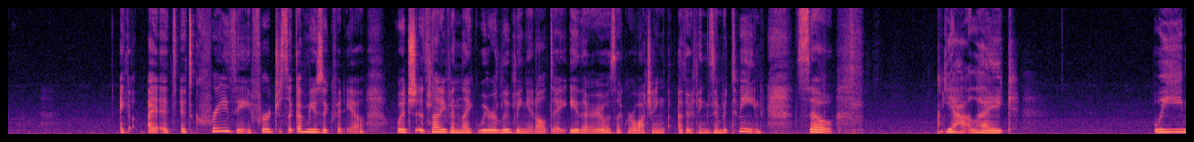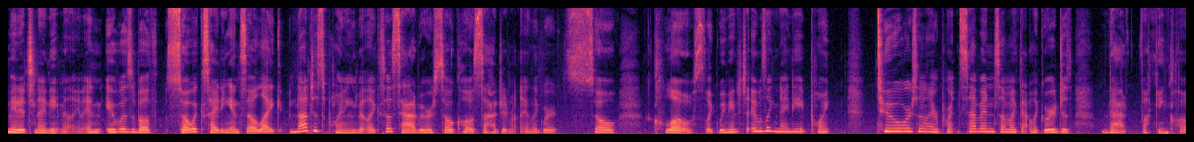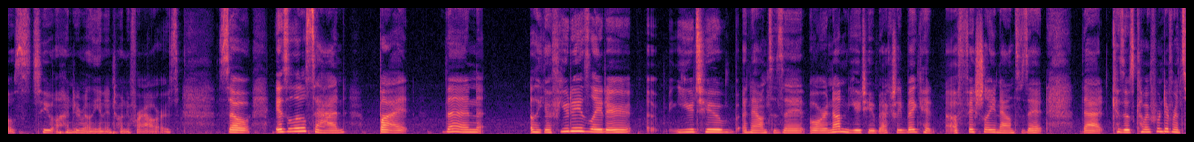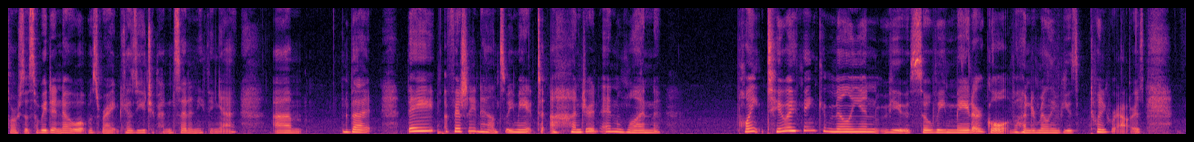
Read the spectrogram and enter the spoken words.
like I, it's it's crazy for just like a music video which it's not even like we were looping it all day either. It was like we are watching other things in between. So, yeah, like we made it to 98 million and it was both so exciting and so like not disappointing but like so sad we were so close to 100 million like we we're so close like we made it to it was like 98.2 or something or 0.7 something like that like we were just that fucking close to 100 million in 24 hours so it's a little sad, but then like a few days later YouTube announces it or not YouTube actually Big Hit officially announces it that cuz it was coming from different sources so we didn't know what was right because YouTube hadn't said anything yet. Um, but they officially announced we made it to 101 0.2 I think million views. So we made our goal of 100 million views 24 hours.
